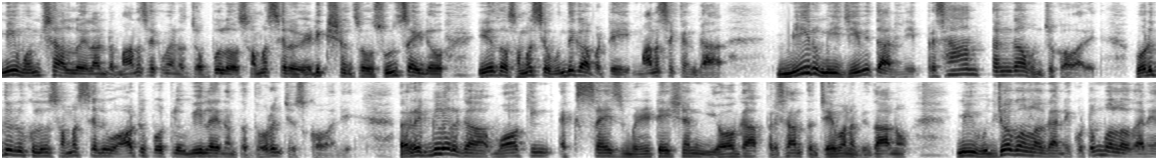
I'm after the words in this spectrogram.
మీ వంశాల్లో ఇలాంటి మానసికమైన జబ్బులు సమస్యలు ఎడిక్షన్స్ సూసైడ్ ఏదో సమస్య ఉంది కాబట్టి మానసికంగా మీరు మీ జీవితాన్ని ప్రశాంతంగా ఉంచుకోవాలి. ఒడిదుడుకులు సమస్యలు ఆటుపోట్లు వీలైనంత దూరం చేసుకోవాలి. రెగ్యులర్గా వాకింగ్ ఎక్సర్సైజ్ మెడిటేషన్ యోగా ప్రశాంత జీవన విధానం మీ ఉద్యోగంలో కానీ కుటుంబంలో కానీ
